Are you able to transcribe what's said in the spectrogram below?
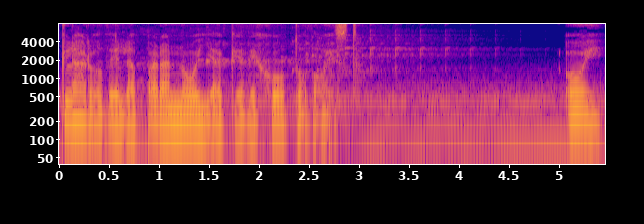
claro, de la paranoia que dejó todo esto. Hoy,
